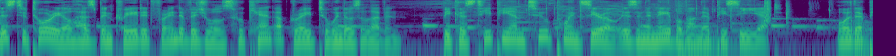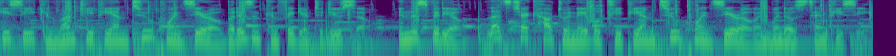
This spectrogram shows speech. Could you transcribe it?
This tutorial has been created for individuals who can't upgrade to Windows 11 because TPM 2.0 isn't enabled on their PC yet. Or their PC can run TPM 2.0 but isn't configured to do so. In this video, let's check how to enable TPM 2.0 in Windows 10 PC.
